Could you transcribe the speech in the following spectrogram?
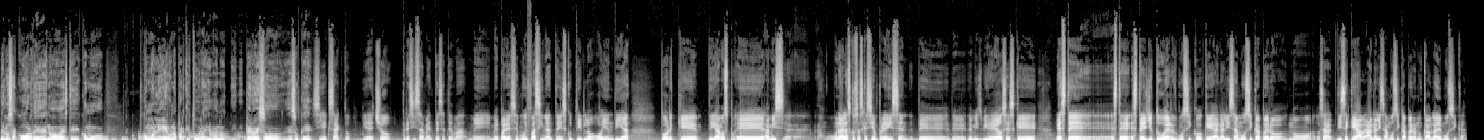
de los acordes, ¿no? Este, cómo, cómo leer una partitura y bueno, pero eso, ¿eso qué? Sí, exacto. Y de hecho, precisamente ese tema me, me parece muy fascinante discutirlo hoy en día porque, digamos, eh, a mis una de las cosas que siempre dicen de, mis videos es que este, este, este youtuber músico que analiza música, pero no, o sea, dice que analiza música, pero nunca habla de música.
